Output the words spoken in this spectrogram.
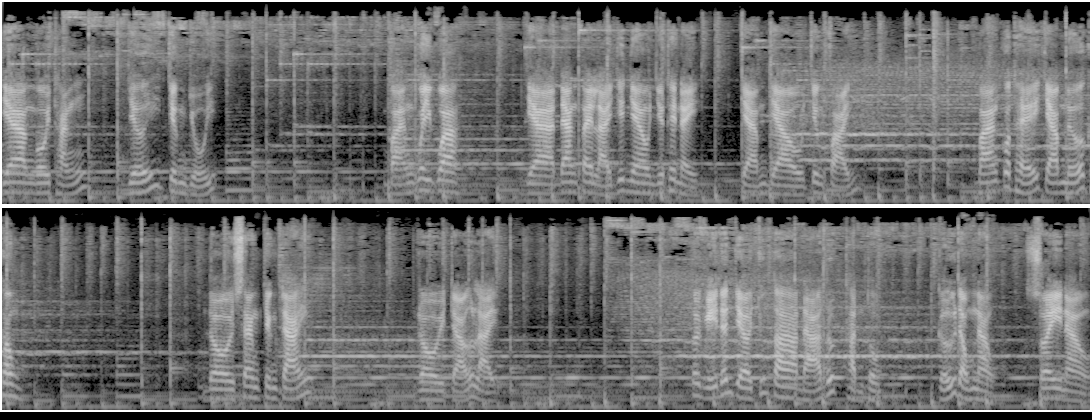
và ngồi thẳng với chân duỗi. Bạn quay qua và đang tay lại với nhau như thế này, chạm vào chân phải. Bạn có thể chạm nữa không? Rồi sang chân trái, rồi trở lại. Tôi nghĩ đến giờ chúng ta đã rất thành thục. Cử động nào, xoay nào.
